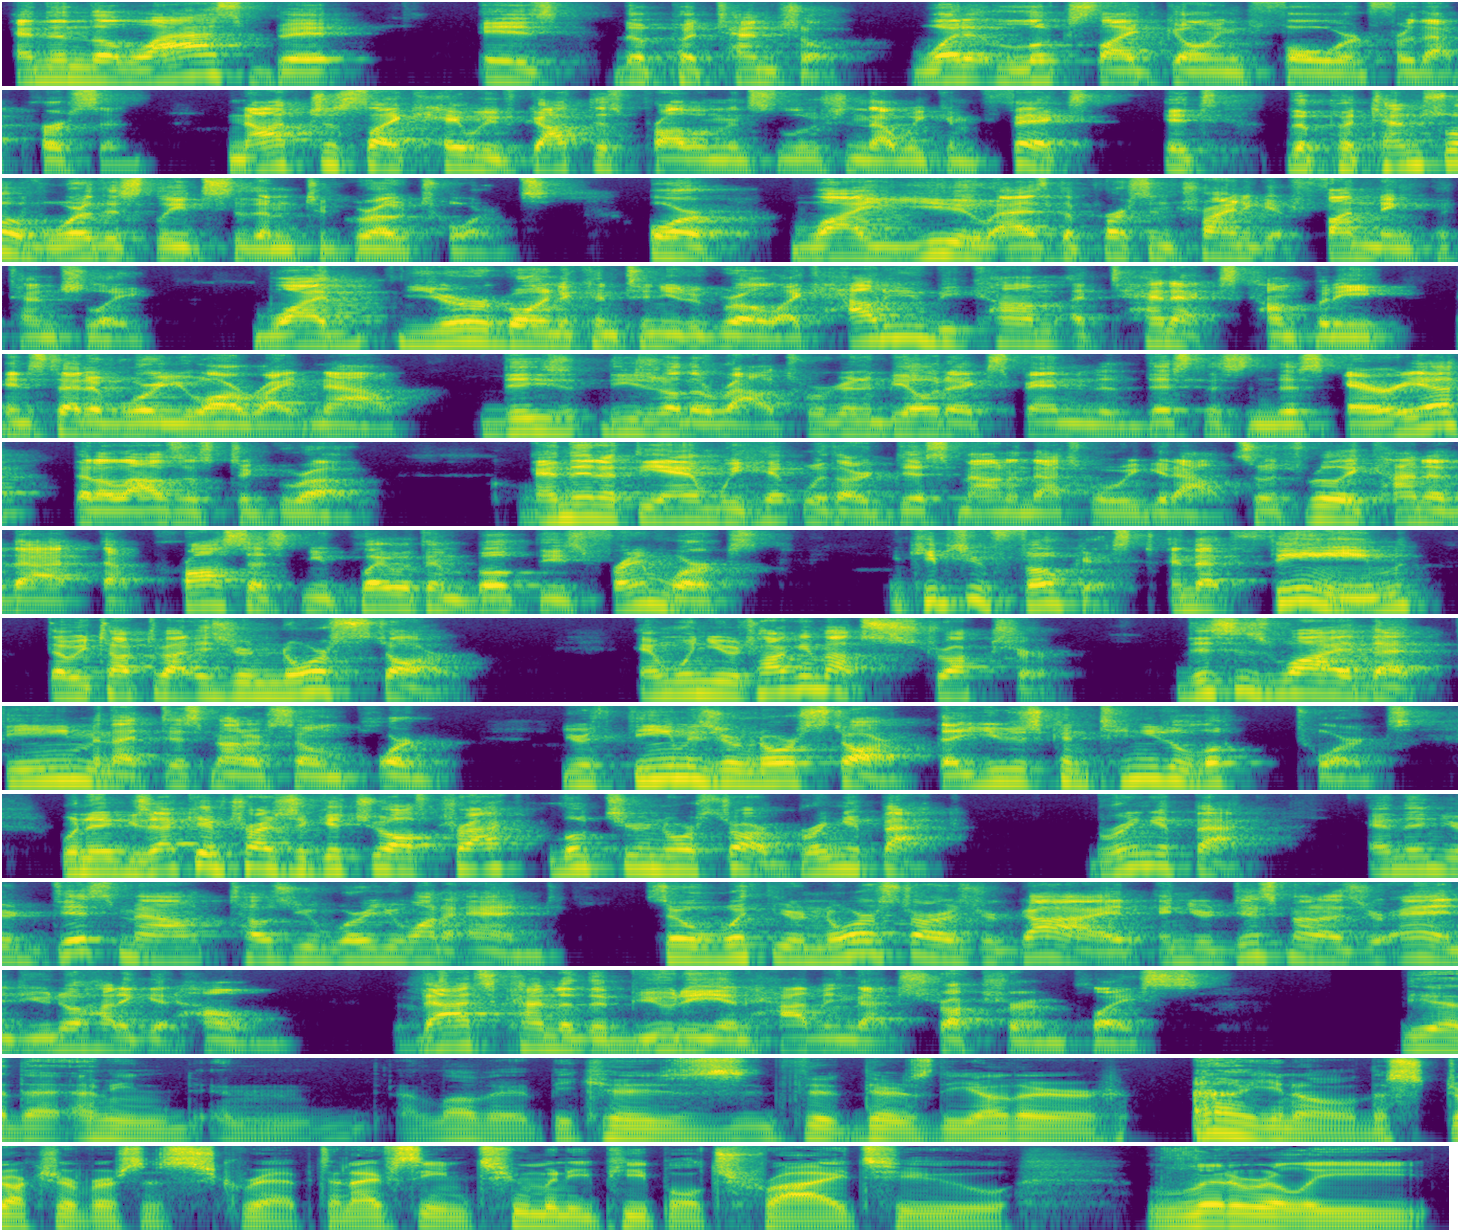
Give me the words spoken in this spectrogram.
And then the last bit is the potential, what it looks like going forward for that person. Not just like, hey, we've got this problem and solution that we can fix. It's the potential of where this leads to them to grow towards, or why you, as the person trying to get funding potentially, why you're going to continue to grow. Like, how do you become a 10x company instead of where you are right now? These, these are the routes. We're going to be able to expand into this, this, and this area that allows us to grow. And then at the end, we hit with our dismount, and that's where we get out. So it's really kind of that that process. And you play within both these frameworks, it keeps you focused. And that theme that we talked about is your north star. And when you're talking about structure, this is why that theme and that dismount are so important. Your theme is your north star that you just continue to look towards. When an executive tries to get you off track, look to your north star, bring it back, bring it back. And then your dismount tells you where you want to end. So with your north star as your guide and your dismount as your end, you know how to get home that's kind of the beauty in having that structure in place. Yeah, that I mean, and I love it because th- there's the other, you know, the structure versus script, and I've seen too many people try to literally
